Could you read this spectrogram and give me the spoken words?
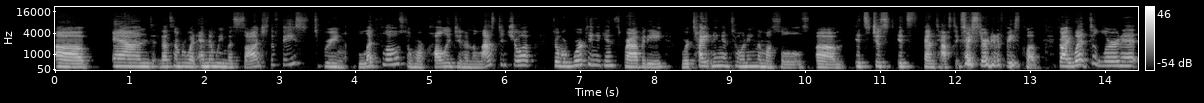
Uh, and that's number one. And then we massage the face to bring blood flow, so more collagen and elastin show up. So we're working against gravity. We're tightening and toning the muscles. Um, it's just it's fantastic. So I started a face club. So I went to learn it,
